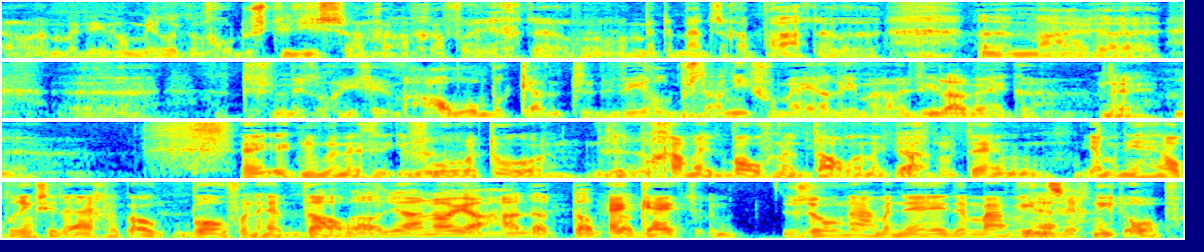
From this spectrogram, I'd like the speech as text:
eh, meteen onmiddellijk een goede studies aan ga, ga verrichten. Of, of met de mensen gaan praten. eh, eh, maar het is me toch niet helemaal onbekend. De wereld bestaat niet voor mij alleen maar uit villa-wijken. Nee. Nee. Ik noemde net een ivoren toren. Dit programma heet Boven het Dal. En ik Ja. dacht meteen, ja, meneer Heldering zit eigenlijk ook boven het dal. Ja, nou ja, dat... dat Hij dat- kijkt zo naar beneden, maar wint Ja. zich niet op.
